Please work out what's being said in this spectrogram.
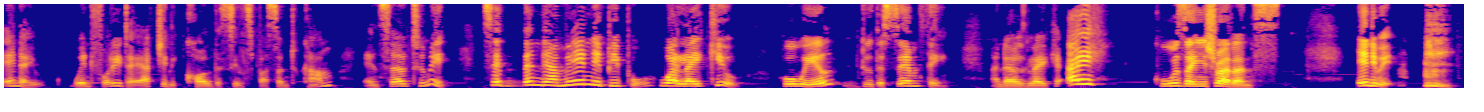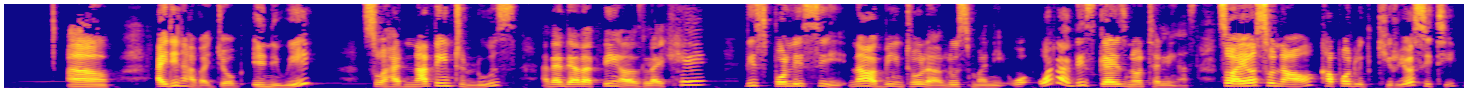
and I went for it. I actually called the salesperson to come and sell to me. He said, Then there are many people who are like you who will do the same thing. And I was like, I kuuza insurance. Anyway, uh, I didn't have a job anyway, so I had nothing to lose. And then the other thing, I was like, hey, this policy now being told I lose money. What are these guys not telling us? So I also now, coupled with curiosity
